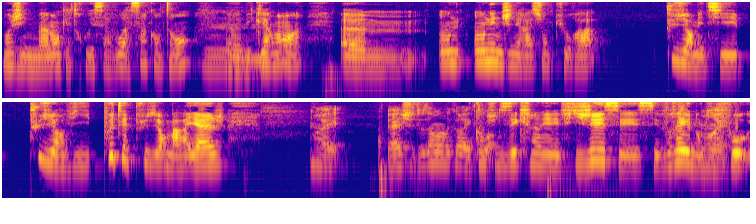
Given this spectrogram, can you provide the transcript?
Moi, j'ai une maman qui a trouvé sa voie à 50 ans, euh, Mm. mais clairement, hein. Euh, on, on est une génération qui aura plusieurs métiers, plusieurs vies, peut-être plusieurs mariages. Ouais. Ouais, je suis totalement d'accord avec Quand toi. tu disais rien n'est figé, c'est vrai. Donc Ouais. il faut.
